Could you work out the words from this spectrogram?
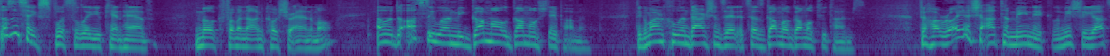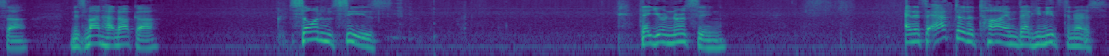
Doesn't say explicitly you can have milk from a non-kosher animal. Ela da'asilan mi gamal gamal shtei pamim. The Gemara in Chulin darshans it, it says gamal gamal two times. V'haroya sha'ata meinik l'misha yatsa mizman hanaka someone who sees that you're nursing and it's after the time that he needs to nurse.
